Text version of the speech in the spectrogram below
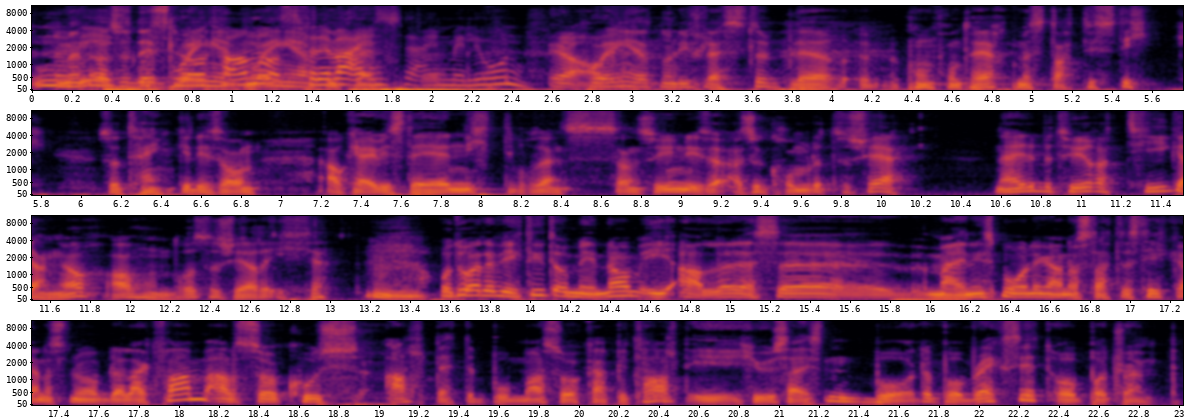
når Men de altså, det skulle slå poenget- Thanos, poenget for det var én til én million. ja. Poenget er at når de fleste blir eh, konfrontert med statistikk, så tenker de sånn OK, hvis det er 90% sannsynlig, så altså, kommer det til å skje. Nei, det betyr at ti ganger av 100 så skjer det ikke. Og Da er det viktig å minne om i alle disse eh, meningsmålingene og statistikkene som nå blir lagt fram, altså hvordan alt dette bomma så kapitalt i 2016, både på brexit og på Trump.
